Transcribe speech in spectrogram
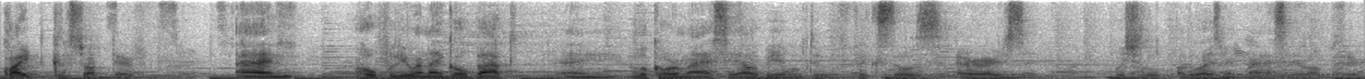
quite constructive. And hopefully when I go back and look over my essay, I'll be able to fix those errors, which will otherwise make my essay a lot better.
